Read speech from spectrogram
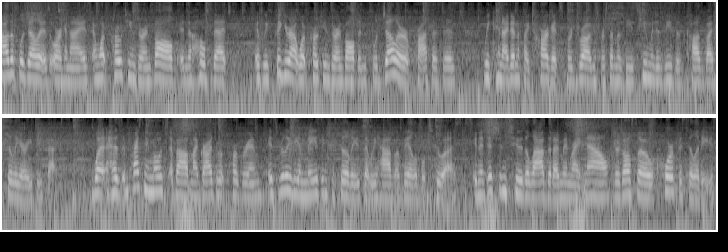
how the flagella is organized and what proteins are involved in the hope that if we figure out what proteins are involved in flagellar processes, we can identify targets for drugs for some of these human diseases caused by ciliary defects. What has impressed me most about my graduate program is really the amazing facilities that we have available to us. In addition to the lab that I'm in right now, there's also core facilities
